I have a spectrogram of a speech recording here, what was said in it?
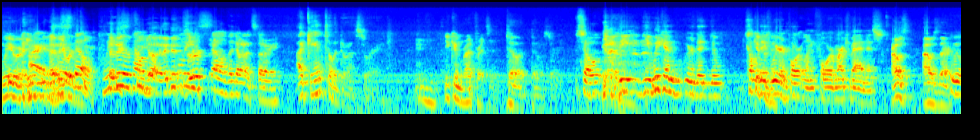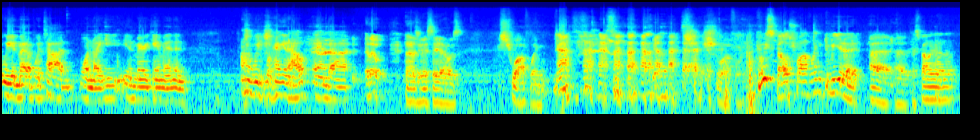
We were. All right. And they were Still, too- please and they were tell. too young, and they The, didn't please deserve- tell the donut story. I can't tell the donut story. You can reference it. Tell it. Tell the story. So the the weekend or the, the couple days we were in Portland for March Madness, I was I was there. we, we had met up with Todd one night. He, he and Mary came in and uh, we were hanging out and uh, And I, and I was gonna say I was schwaffling. schwaffling. Can we spell schwaffling? Can we get a, a, a spelling on that?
